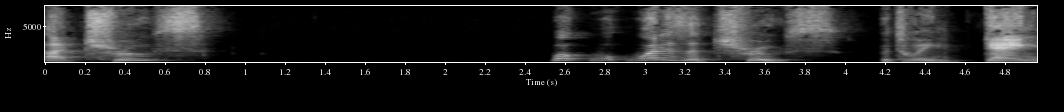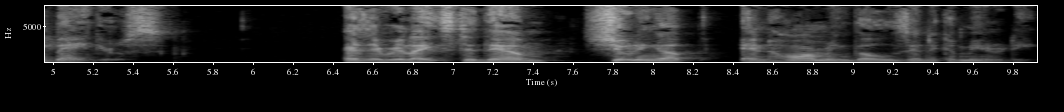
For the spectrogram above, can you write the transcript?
A truce? What, what what is a truce between gangbangers as it relates to them shooting up and harming those in the community?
